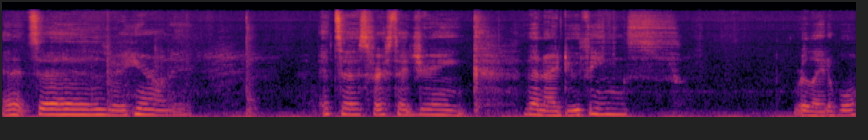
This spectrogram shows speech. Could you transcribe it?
and it says right here on it it says first I drink, then I do things. Relatable.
